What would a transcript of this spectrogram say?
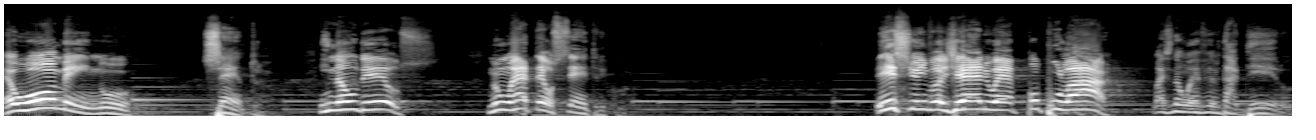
É o homem no centro e não Deus. Não é teocêntrico. Esse evangelho é popular, mas não é verdadeiro.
